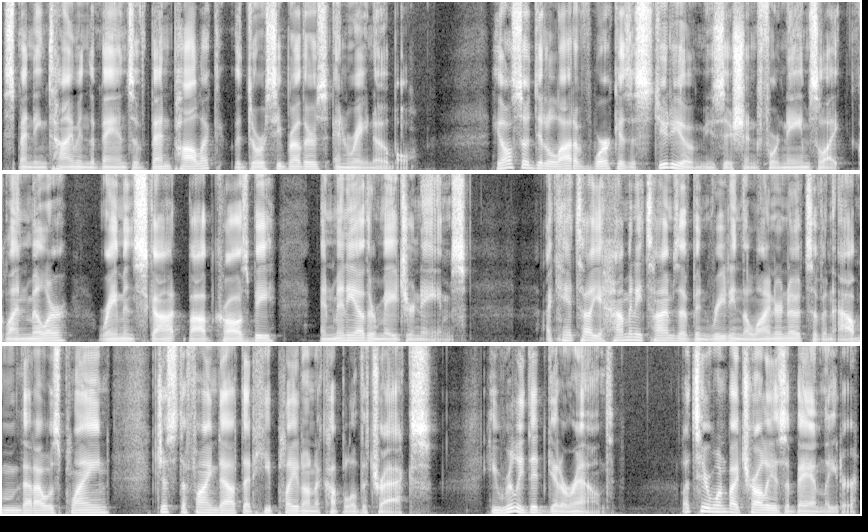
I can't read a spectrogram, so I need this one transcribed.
spending time in the bands of Ben Pollack, the Dorsey Brothers, and Ray Noble. He also did a lot of work as a studio musician for names like Glenn Miller, Raymond Scott, Bob Crosby, and many other major names. I can't tell you how many times I've been reading the liner notes of an album that I was playing just to find out that he played on a couple of the tracks. He really did get around. Let's hear one by Charlie as a band leader.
